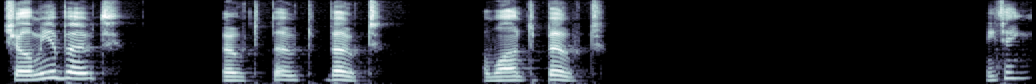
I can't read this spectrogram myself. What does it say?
Show me a boat. Boat, boat, boat. I want a boat. Anything?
